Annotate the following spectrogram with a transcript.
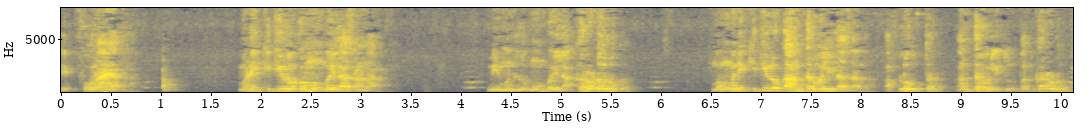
एक फोन आया था. म्हणे किती लोक मुंबईला जाणार? मी म्हणलो मुंबईला करोडो लोक. मग म्हणे किती लोक आंतरवलीला जाणार? आपलं उत्तर आंतरवलीतून पण करोडो.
